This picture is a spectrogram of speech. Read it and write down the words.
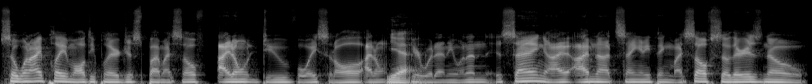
so when I play multiplayer just by myself, I don't do voice at all. I don't Yeah. hear what anyone is saying. I I'm not saying anything myself, so there is no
